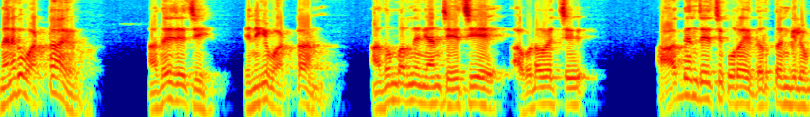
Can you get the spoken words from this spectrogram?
നിനക്ക് വട്ടായോ? അതെ ചേച്ചി എനിക്ക് വട്ടാണ്. അതും പറഞ്ഞ് ഞാൻ ചേച്ചിയെ അവിടെ വെച്ച് ആദ്യം ചേച്ചി കുറെ എതിർത്തെങ്കിലും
